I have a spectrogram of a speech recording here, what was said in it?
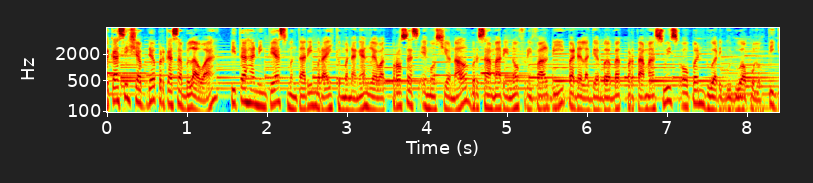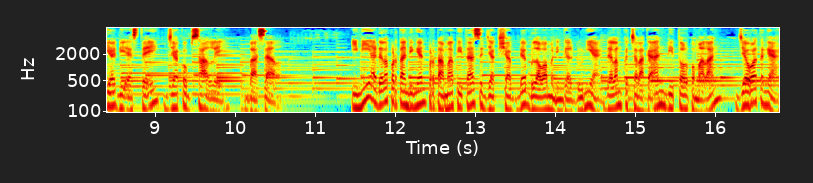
Kekasih Syabda Perkasa Belawa, Pita Haningtyas Mentari meraih kemenangan lewat proses emosional bersama Rinov Rivaldi pada laga babak pertama Swiss Open 2023 di ST, Jacob Sale, Basel. Ini adalah pertandingan pertama Pita sejak Syabda Belawa meninggal dunia dalam kecelakaan di Tol Pemalang, Jawa Tengah,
